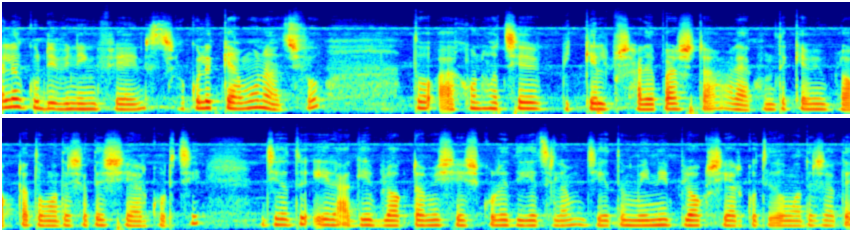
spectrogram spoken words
হ্যালো গুড ইভিনিং ফ্রেন্ডস সকলে কেমন আছো? তো এখন হচ্ছে বিকেল সাড়ে পাঁচটা, আর এখন থেকে আমি ব্লগটা তোমাদের সাথে শেয়ার করছি। যেহেতু এর আগে ব্লগটা আমি শেষ করে দিয়েছিলাম, যেহেতু মিনিট ব্লগ শেয়ার করছি তোমাদের সাথে,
